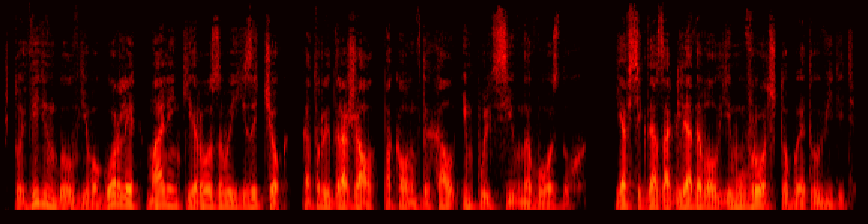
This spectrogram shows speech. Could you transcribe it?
что виден был в его горле маленький розовый язычок, который дрожал, пока он вдыхал импульсивно воздух. Я всегда заглядывал ему в рот, чтобы это увидеть.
